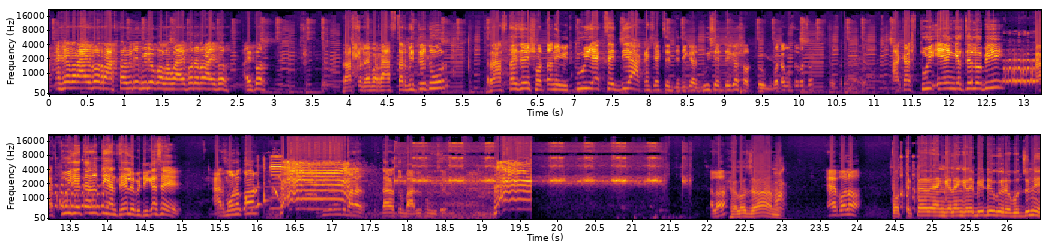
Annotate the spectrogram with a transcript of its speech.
আকাশ এবার আইফর রাস্তার ভিতরে ভিডিও করলাম। আইফর এবার আইফর আইফর রাস্তাটা এবার রাস্তার ভিতরে তোর রাস্তায় যে শটটা নিবি তুই এক সাইড দিয়ে আকাশ এক সাইড দিয়ে ঠিক আছে? দুই সাইড দিয়ে শট করবি। কথা বলতে পারছ? আকাশ তুই এই অ্যাঙ্গেল তে লবি আর তুই যেতে তুই হ্যাঁ লবি ঠিক আছে? আর মনে কর দাঁড়া তোর ভাবি ফোন দিছে। হ্যালো হ্যালো জান হ্যাঁ বলো। প্রত্যেকটা অ্যাঙ্গেল অ্যাঙ্গেলে ভিডিও করে বুঝছনি?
